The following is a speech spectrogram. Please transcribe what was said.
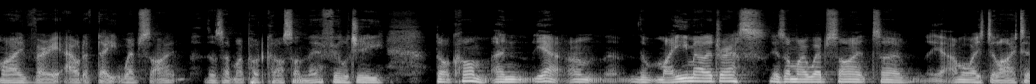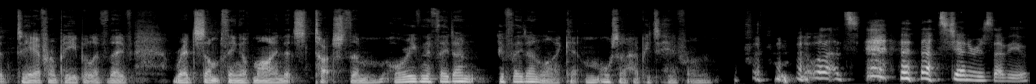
my very out of date website. Does have my podcast on there, philg.com. And yeah, um, the, my email address is on my website. So yeah, I'm always delighted to hear from people if they've read something of mine that's touched them, or even if they don't, if they don't like it, I'm also happy to hear from them. well, that's, that's generous of you.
